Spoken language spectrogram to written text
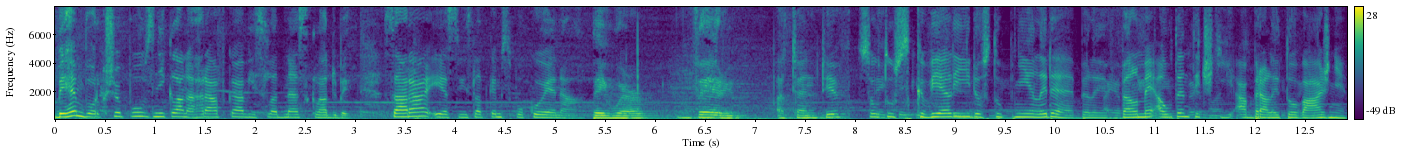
Během workshopu vznikla nahrávka výsledné skladby. Sára je s výsledkem spokojená. They were very jsou tu skvělí, dostupní lidé, byli velmi autentičtí a brali to vážně.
